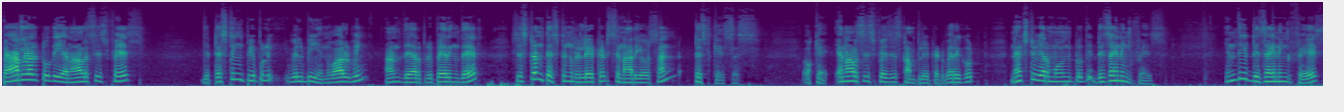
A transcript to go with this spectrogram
parallel to the analysis phase the testing people will be involving and they are preparing their system testing related scenarios and test cases. Okay analysis phase is completed. Very good. Next we are moving to the designing phase. In the designing phase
